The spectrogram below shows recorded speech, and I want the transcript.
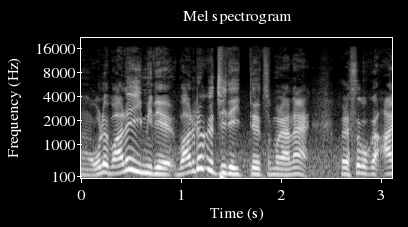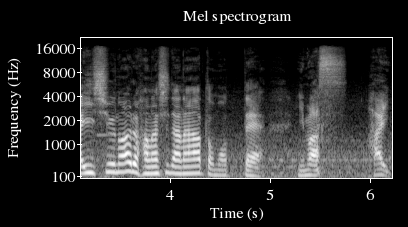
うん、俺悪い意味で悪口で言ってるつもりはない。これすごく哀愁のある話だなと思っています。はい。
